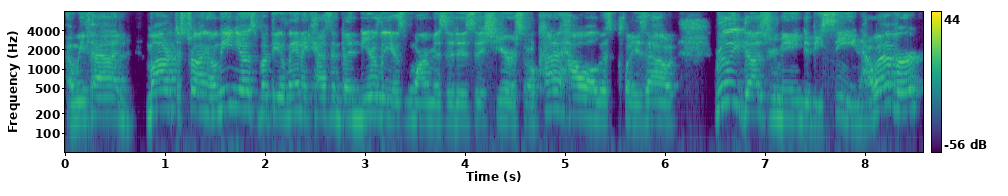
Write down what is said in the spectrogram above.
And we've had moderate to strong El Ninos, but the Atlantic hasn't been nearly as warm as it is this year. So, kind of how all this plays out really does remain to be seen. However,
